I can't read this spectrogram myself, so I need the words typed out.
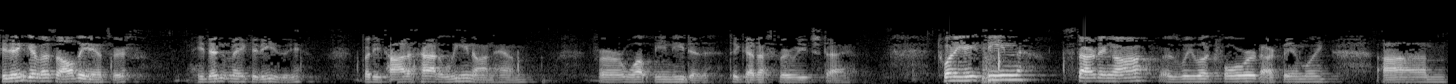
He didn't give us all the answers. He didn't make it easy but He taught us how to lean on Him for what we needed to get us through each day. 2018, starting off as we look forward, our family, um,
